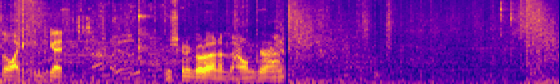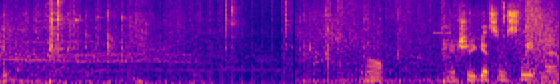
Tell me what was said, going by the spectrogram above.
so I can get... You're just gonna go to NML and grind. Oh, make sure you get some sleep, man.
